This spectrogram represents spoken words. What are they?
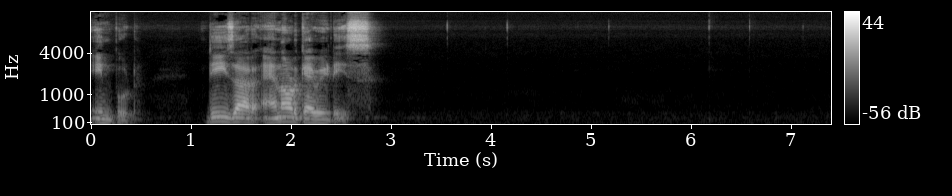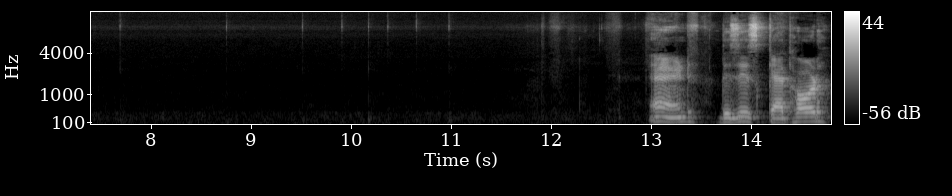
input. These are anode cavities. And this is cathode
